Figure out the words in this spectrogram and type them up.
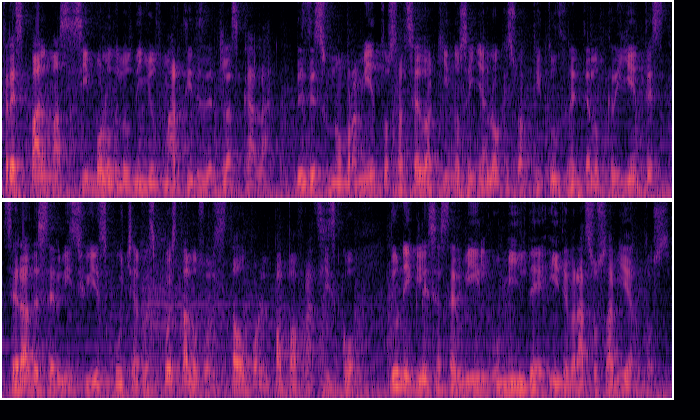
tres palmas y símbolo de los niños mártires de Tlaxcala. Desde su nombramiento, Salcedo Aquino señaló que su actitud frente a los creyentes será de servicio y escucha en respuesta a lo solicitado por el Papa Francisco de una iglesia servil, humilde y de brazos abiertos.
